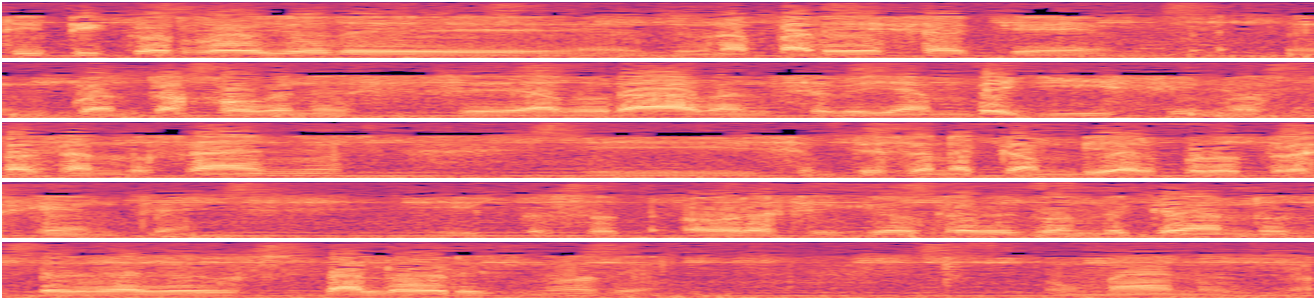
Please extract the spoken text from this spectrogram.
típico rollo de, una pareja que en cuanto a jóvenes se adoraban, se veían bellísimos, pasan los años y se empiezan a cambiar por otra gente y pues ahora sí que otra vez dónde quedan los verdaderos valores, ¿no? De, humanos, ¿no?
